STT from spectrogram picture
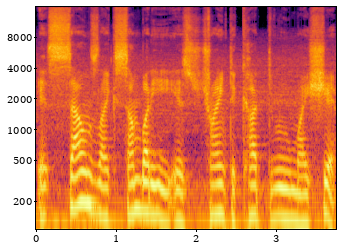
It sounds like somebody is trying to cut through my ship.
